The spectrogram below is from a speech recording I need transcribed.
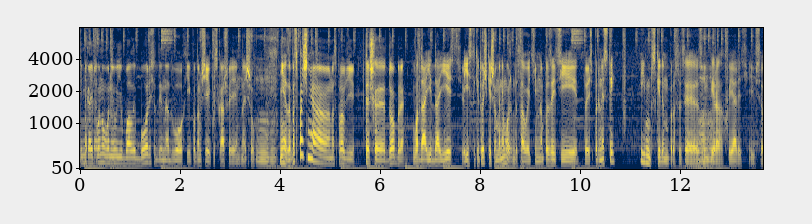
Він кайфанув, вони уїбали борщ один на двох, і потім ще якусь кашу я їм знайшов. Ні, забезпечення насправді теж е, добре. Вода, їда є. Є такі точки, що ми не можемо доставити їм на позиції, тобто принести. І їм скидаємо просто це з вампіра хуярять і все.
